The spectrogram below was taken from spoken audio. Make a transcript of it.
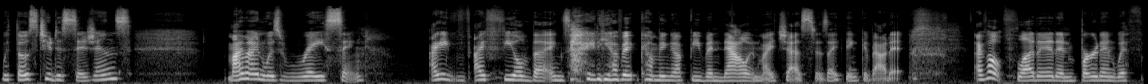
with those two decisions, my mind was racing. I I feel the anxiety of it coming up even now in my chest as I think about it. I felt flooded and burdened with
